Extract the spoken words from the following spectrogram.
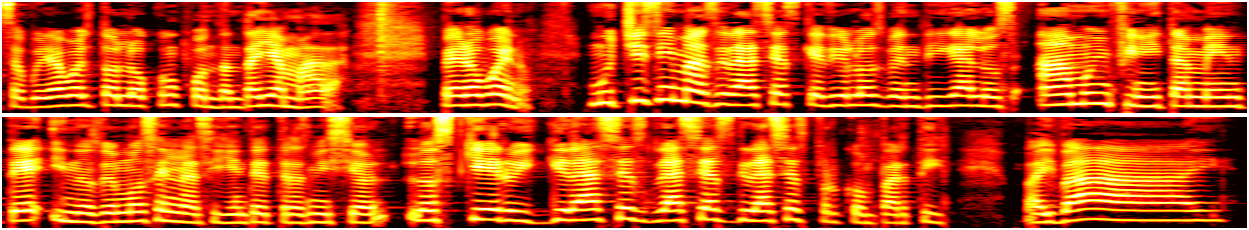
se hubiera vuelto loco con tanta llamada. Pero bueno, muchísimas gracias. Que Dios los bendiga. Los amo infinitamente y nos vemos en la siguiente transmisión. Los quiero y gracias, gracias, gracias por compartir. Bye bye.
